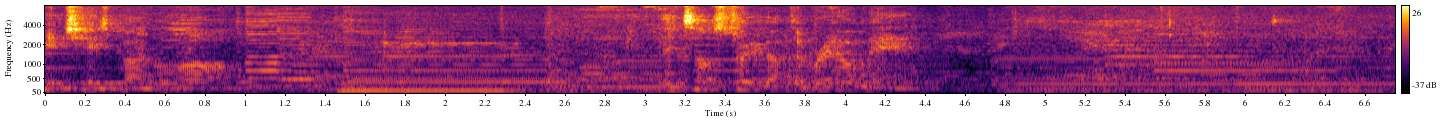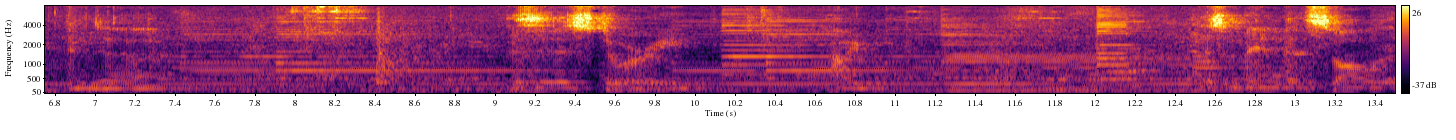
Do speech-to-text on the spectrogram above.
being chased by the law. They tell a story about the railman. And uh, this is his story. How he, this man that saw the,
